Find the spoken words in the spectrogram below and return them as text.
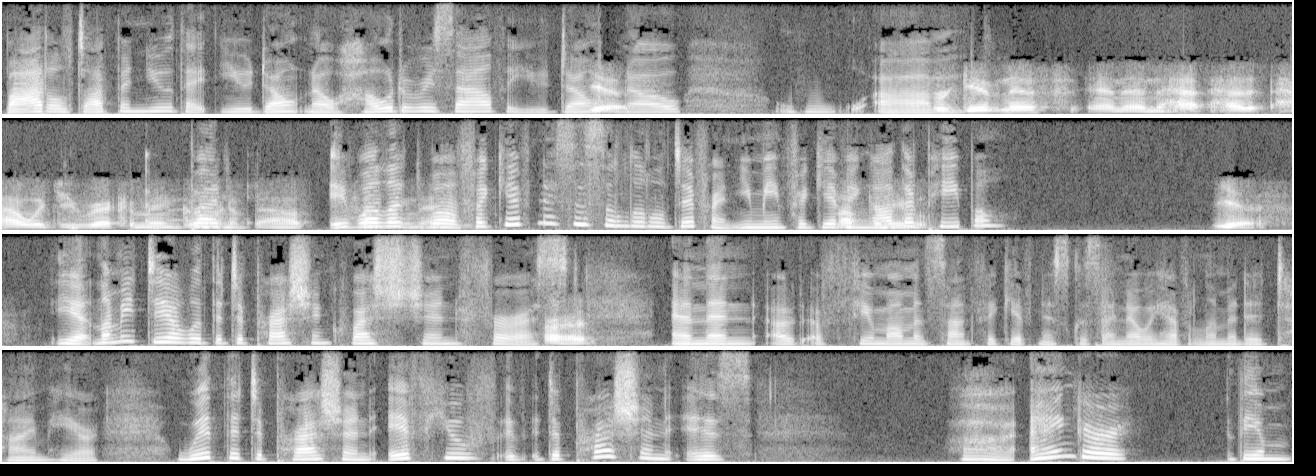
bottled up in you that you don't know how to resolve, or you don't Yes. know. Um, Forgiveness, and then how, how, how would you recommend going about? it, well, it, well, forgiveness is a little different. You mean forgiving other able- people? yes. Yeah, let me deal with the depression question first. All right. And then a, a few moments on forgiveness because I know we have a limited time here. With the depression, if you have depression is uh, anger, the um,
